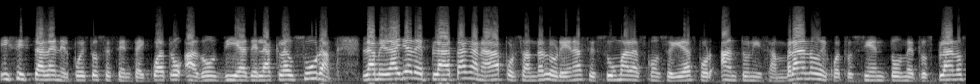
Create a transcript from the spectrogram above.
y se instala en el puesto 64 a dos días de la clausura. La medalla de plata ganada por Sandra Lorena se suma a las conseguidas por Anthony Zambrano de 400 metros planos.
